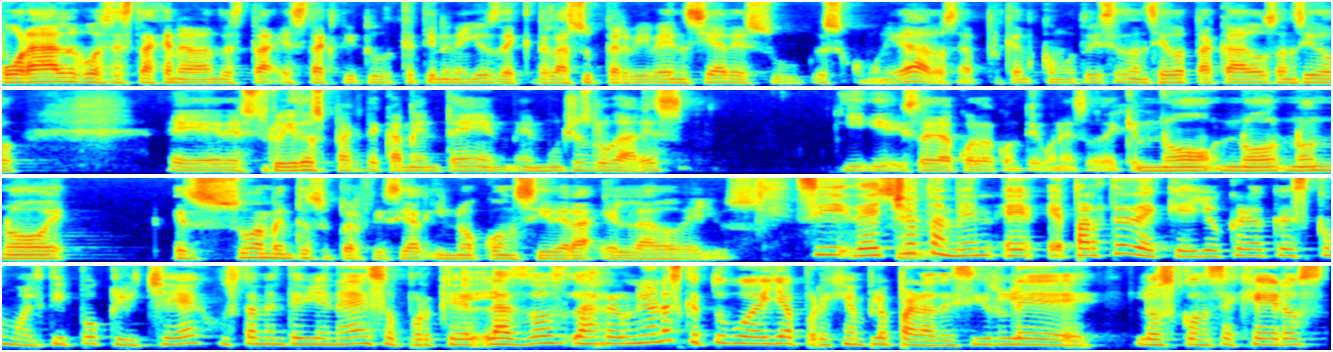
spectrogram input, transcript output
por algo se está generando esta, esta actitud que tienen ellos de, de la supervivencia de su, de su comunidad. O sea, porque como tú dices, han sido atacados, han sido eh, destruidos prácticamente en, en muchos lugares. Y, y estoy de acuerdo contigo en eso, de que no, no, no, no es sumamente superficial y no considera el lado de ellos. Sí, de hecho Sí. también, eh, eh, parte de que yo creo que es como el tipo cliché, justamente viene a eso, porque las dos, las reuniones que tuvo ella, por ejemplo, para decirle los consejeros,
